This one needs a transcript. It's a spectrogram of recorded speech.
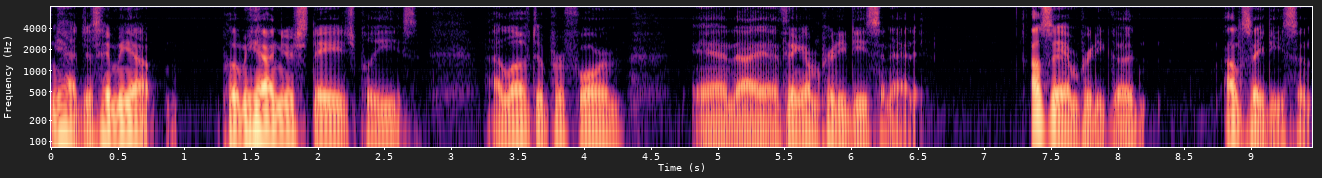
yeah, just hit me up. Put me on your stage, please. I love to perform, and I, I think I'm pretty decent at it. I'll say I'm pretty good. I'll say decent.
